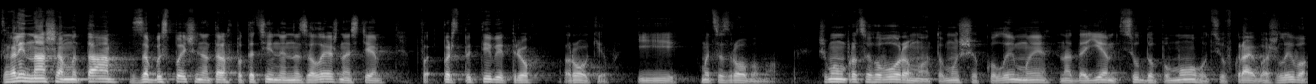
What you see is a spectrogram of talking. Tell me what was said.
Взагалі, наша мета забезпечення трансплантаційної незалежності в перспективі трьох років, і ми це зробимо. Чому ми про це говоримо? Тому що коли ми надаємо цю допомогу, цю вкрай важливу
